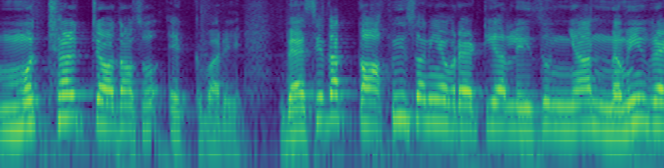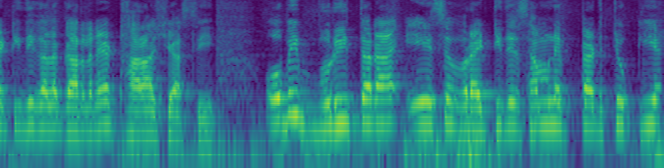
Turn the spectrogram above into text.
ਮੁੱਛਲ 1401 ਬਾਰੇ। ਵੈਸੇ ਤਾਂ ਕਾਫੀ ਸਾਰੀਆਂ ਵੈਰਾਈਟੀਆਂ ਰਿਲੀਜ਼ ਹੋਈਆਂ। ਨਵੀਂ ਵੈਰਾਈਟੀ ਦੀ ਗੱਲ ਕਰ ਲੈਂਦੇ ਆ 1886 ਉਹ ਵੀ ਬੁਰੀ ਤਰ੍ਹਾਂ ਇਸ ਵੈਰਾਈਟੀ ਦੇ ਸਾਹਮਣੇ ਪੜ ਚੁੱਕੀ ਹੈ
